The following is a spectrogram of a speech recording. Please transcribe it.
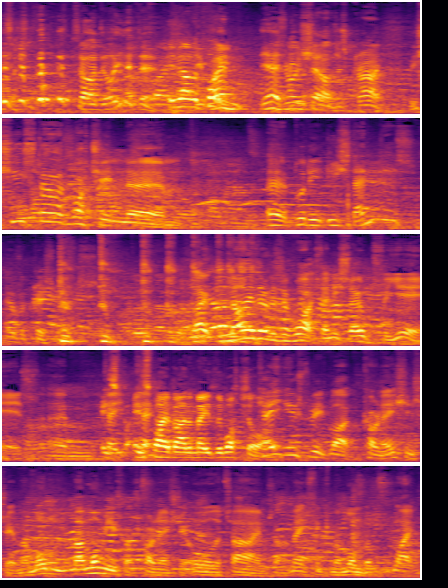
so I deleted it. Is that the it point? Went, yeah, what she said, I'll just cry. But she started watching um, uh, bloody EastEnders over Christmas. like, neither of us have watched any soaps for years. Um, Ins- Kate- inspired by the Maidley Watch Along. Kate used to be like Coronation Street. My mum, my mum used to watch Coronation Street all the time, so it makes me think of my mum. But like,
